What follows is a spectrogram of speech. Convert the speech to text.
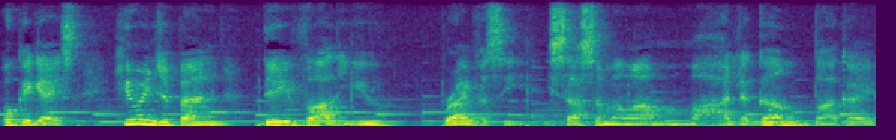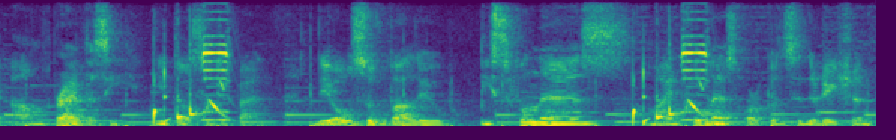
Okay guys, here in Japan, they value privacy. Isa sa mga mahalagang bagay ang privacy dito sa Japan. They also value peacefulness, mindfulness, or consideration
